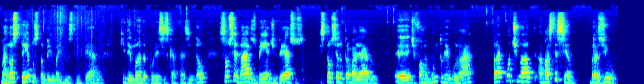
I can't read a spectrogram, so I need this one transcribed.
Mas nós temos também uma indústria interna que demanda por esses cafés. Então, são cenários bem adversos que estão sendo trabalhados é, de forma muito regular para continuar abastecendo. O Brasil,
